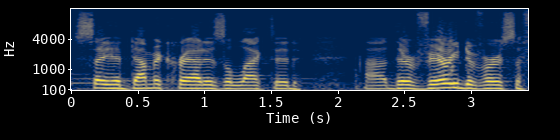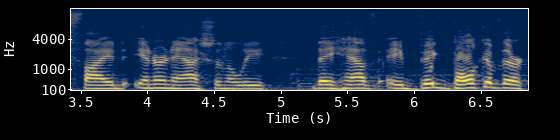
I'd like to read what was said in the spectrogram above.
say, a Democrat is elected. Uh, they're very diversified internationally. They have a big bulk of their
